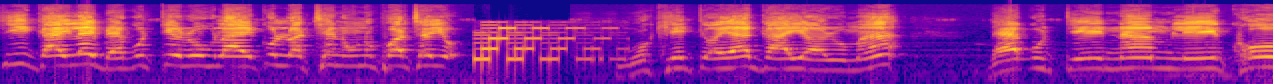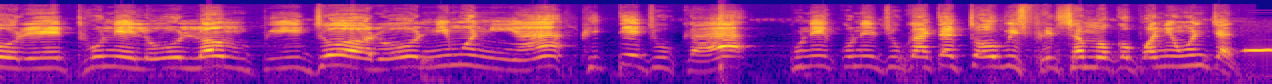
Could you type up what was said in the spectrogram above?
कि गाईलाई भ्यागुटे रोग लागेको लक्षण हुनुपर्छ यो? मुख्यतया गाईहरूमा भ्यागुटे नाम्ले खोरे थुनेलो लम्पी ज्वरो निमोनिया फित्ते जुका कुनै कुनै जुका त चौबिस फिटसम्मको पनि हुन्छन्।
